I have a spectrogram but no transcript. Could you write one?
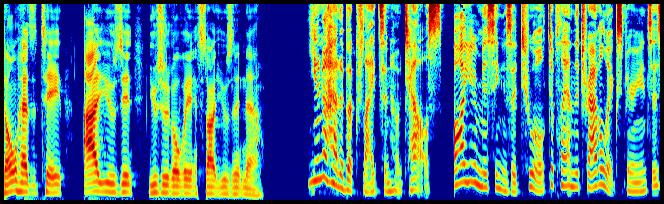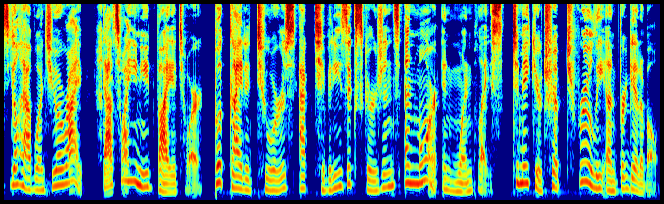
don't hesitate. I use it. You should go over there and start using it now. You know how to book flights and hotels. All you're missing is a tool to plan the travel experiences you'll have once you arrive. That's why you need Viator. Book guided tours, activities, excursions, and more in one place to make your trip truly unforgettable.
